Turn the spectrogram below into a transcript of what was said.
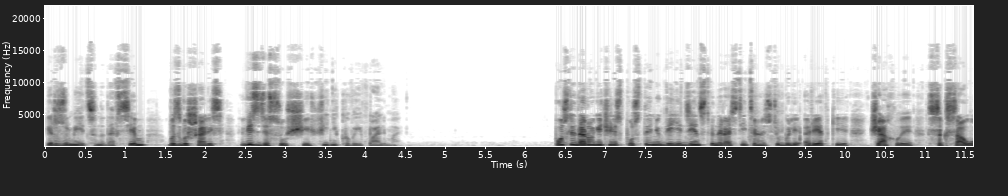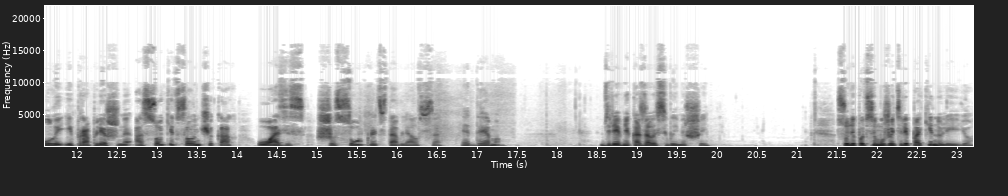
и, разумеется, надо всем возвышались вездесущие финиковые пальмы. После дороги через пустыню, где единственной растительностью были редкие, чахлые саксаулы и проплешины осоки в солончаках, оазис Шесур представлялся Эдемом. Деревня казалась вымершей. Судя по всему, жители покинули ее.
